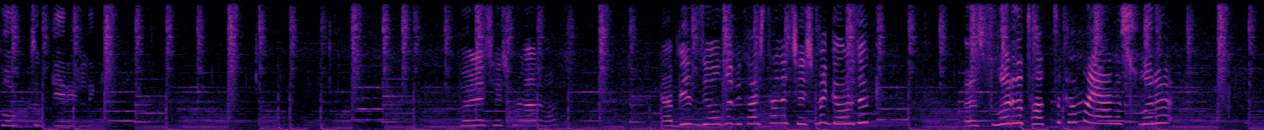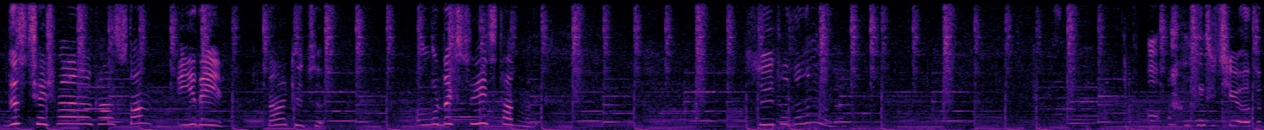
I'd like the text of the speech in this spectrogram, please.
Korktuk, gerildik. Böyle çeşmeler var. Ya biz yolda birkaç tane çeşme gördük. Ee, suları da tattık ama yani suları düz çeşmeden akan sudan iyi değil. Daha kötü. Ama buradaki suyu hiç tatmadık. Suyu tadalım mı be? Aa, düşüyordum.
